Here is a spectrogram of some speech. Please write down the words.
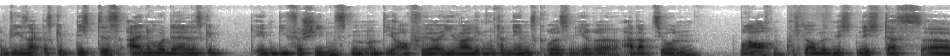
Und wie gesagt, es gibt nicht das eine Modell, es gibt eben die verschiedensten und die auch für jeweiligen Unternehmensgrößen ihre Adaptionen brauchen. Ich glaube nicht, nicht dass äh,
